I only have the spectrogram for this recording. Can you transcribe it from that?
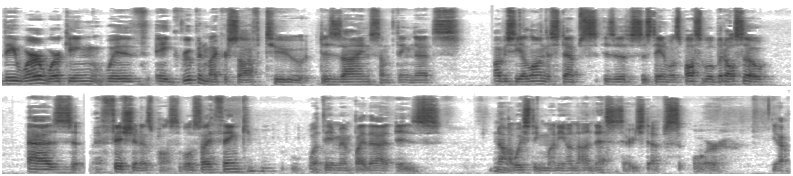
they were working with a group in Microsoft to design something that's obviously along the steps is as sustainable as possible, but also as efficient as possible. So I think mm-hmm. what they meant by that is not wasting money on unnecessary steps or yeah,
